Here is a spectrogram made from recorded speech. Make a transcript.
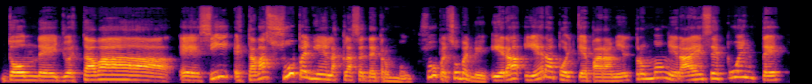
donde yo estaba, eh, sí, estaba súper bien en las clases de trombón, súper, súper bien. Y era, y era porque para mí el trombón era ese puente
